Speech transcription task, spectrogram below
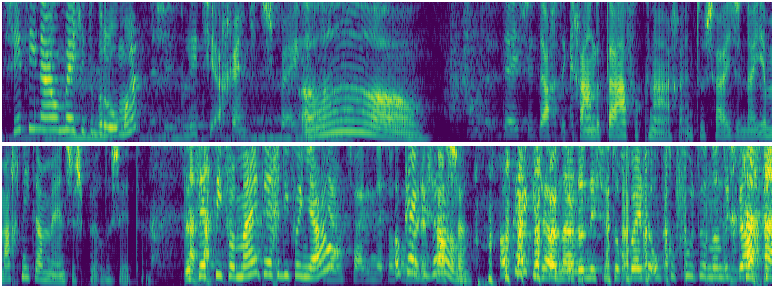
Zit die nou een beetje te brommen? Er zit een politieagentje te spelen. Oh. Want deze dacht, ik ga aan de tafel knagen. En toen zei ze, nou, je mag niet aan mensen spullen zitten. Dat zegt hij van mij tegen die van jou? Ja, dat zei hij net ook Oh, kijk de tassen. aan. Oh, kijk eens aan. Nou, dan is ze toch beter opgevoed dan ik dacht.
